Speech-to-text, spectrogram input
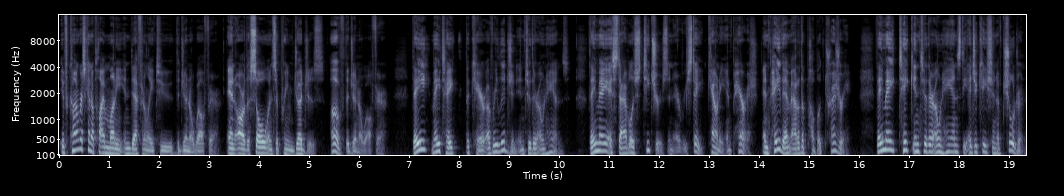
If Congress can apply money indefinitely to the general welfare and are the sole and supreme judges of the general welfare, they may take the care of religion into their own hands. They may establish teachers in every state, county, and parish and pay them out of the public treasury. They may take into their own hands the education of children,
